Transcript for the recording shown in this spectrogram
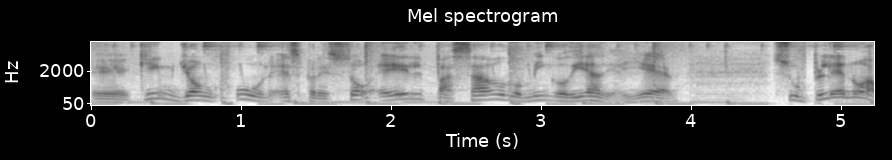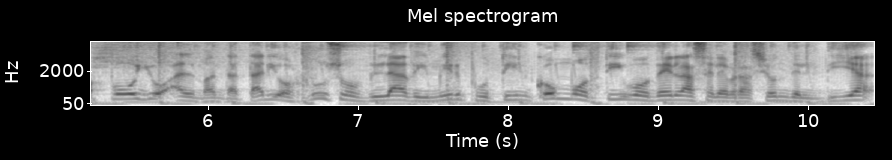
eh, Kim Jong-un expresó el pasado domingo día de ayer su pleno apoyo al mandatario ruso Vladimir Putin con motivo de la celebración del Día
